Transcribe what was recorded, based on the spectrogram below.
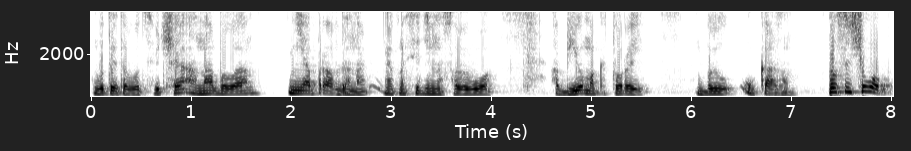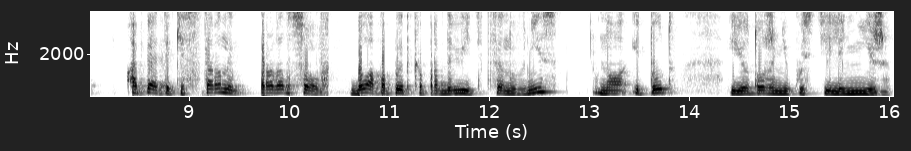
вот эта вот свеча, она была неоправданно относительно своего объема, который был указан. После чего, опять-таки, со стороны продавцов была попытка продавить цену вниз, но и тут ее тоже не пустили ниже.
